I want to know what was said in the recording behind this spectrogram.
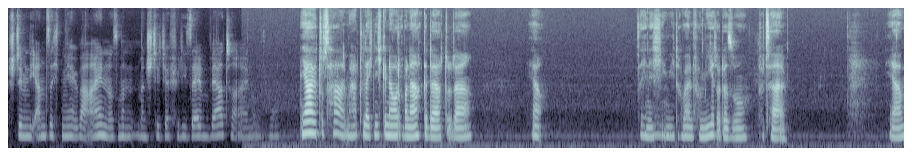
stimmen die Ansichten ja überein. Also man, man steht ja für dieselben Werte ein und so. Ja, total. Man hat vielleicht nicht genau darüber nachgedacht oder ja, sich nicht mhm. irgendwie darüber informiert oder so. Total. Ja.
